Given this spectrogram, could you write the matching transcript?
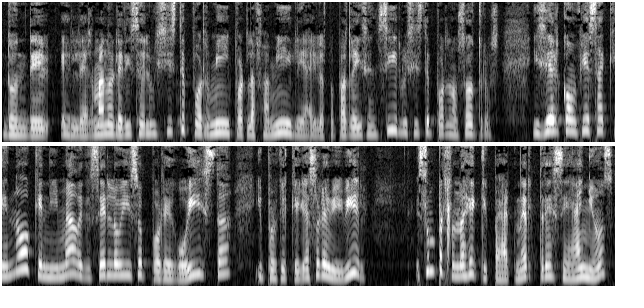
donde el hermano le dice, lo hiciste por mí, por la familia, y los papás le dicen, sí, lo hiciste por nosotros. Y si él confiesa que no, que ni madre, él lo hizo por egoísta y porque quería sobrevivir. Es un personaje que para tener 13 años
